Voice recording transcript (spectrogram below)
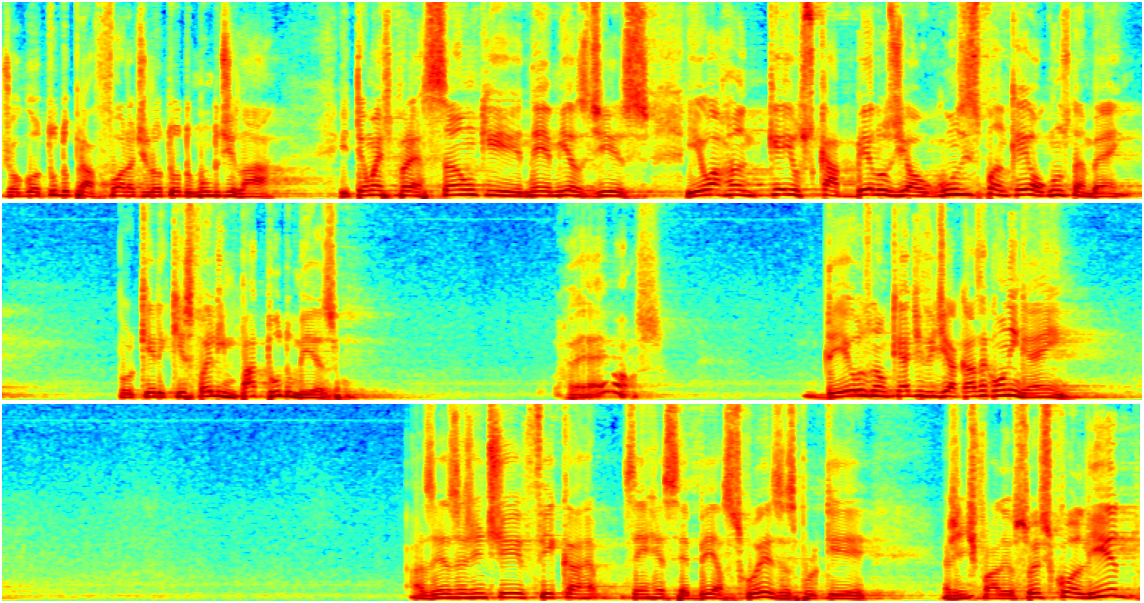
jogou tudo para fora, tirou todo mundo de lá. E tem uma expressão que Neemias diz: E eu arranquei os cabelos de alguns, espanquei alguns também, porque ele quis foi limpar tudo mesmo. É, irmãos. Deus não quer dividir a casa com ninguém. Às vezes a gente fica sem receber as coisas porque a gente fala, eu sou escolhido,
